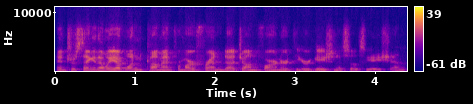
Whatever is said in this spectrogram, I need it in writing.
interesting. And then we have one comment from our friend uh, John Farner at the Irrigation Association.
